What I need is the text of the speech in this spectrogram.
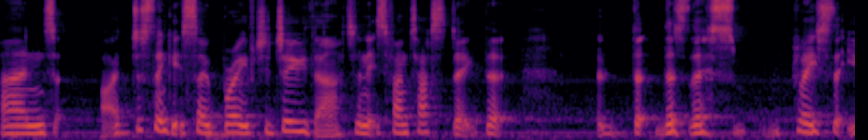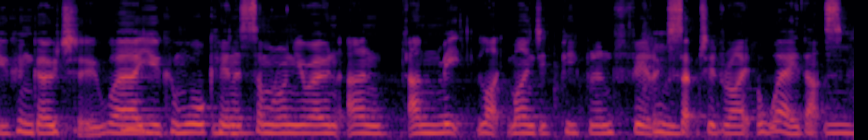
And I just think it's so brave to do that. And it's fantastic that, that there's this place that you can go to where mm. you can walk in mm-hmm. as someone on your own and, and meet like-minded people and feel mm. accepted right away. That's, mm.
